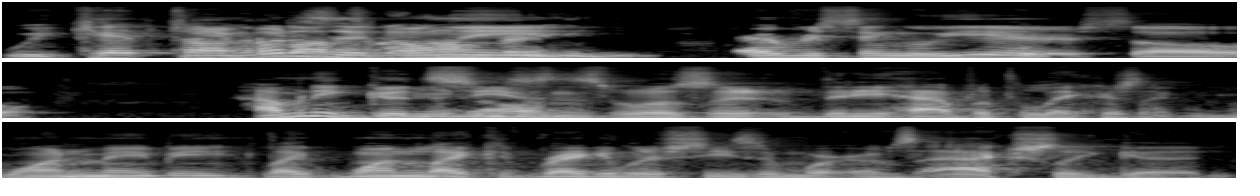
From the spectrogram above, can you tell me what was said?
We kept I talking mean, what about is it, Tom only- Brady every single year. So How many good You know? seasons was it did he have with the Lakers? Like one, maybe, like one like regular season where it was actually good.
